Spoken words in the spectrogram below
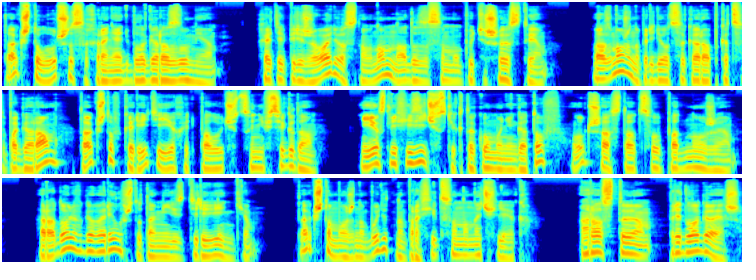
Так что лучше сохранять благоразумие. Хотя переживать в основном надо за само путешествие. Возможно, придется карабкаться по горам, так что в карете ехать получится не всегда. Если физически к такому не готов, лучше остаться у подножия. Радольф говорил, что там есть деревеньки, так что можно будет напроситься на ночлег. «Раз ты предлагаешь,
